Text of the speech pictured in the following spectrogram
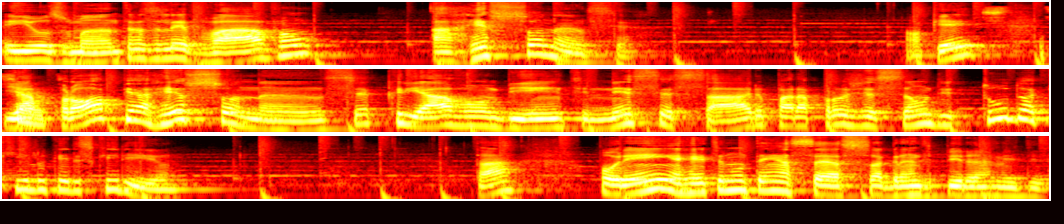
e os mantras levavam a ressonância ok? Certo. E a própria ressonância criava o um ambiente necessário para a projeção de tudo aquilo que eles queriam, tá? Porém, a gente não tem acesso à grande pirâmide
